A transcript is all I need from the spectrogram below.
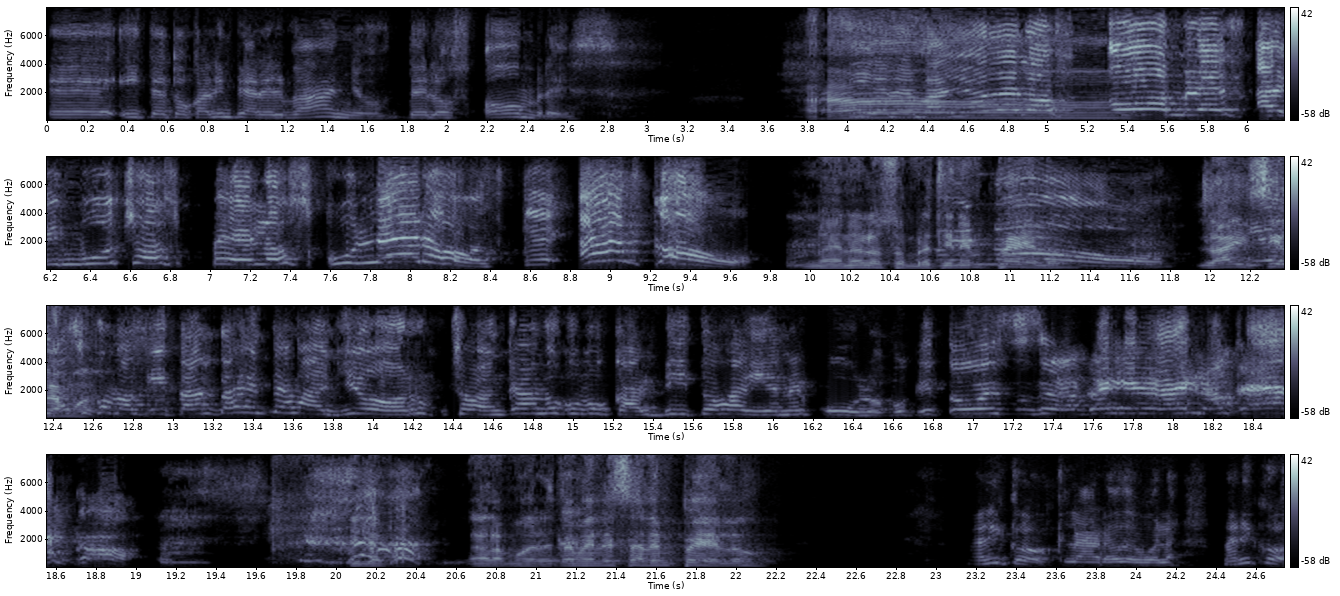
Eh, y te toca limpiar el baño de los hombres. Y en el baño de los Ah, hombres hay muchos pelos culeros. ¡Qué asco! Bueno, los hombres tienen pelo. No. La- Y la como aquí tanta gente mayor, se van quedando como calvitos ahí en el culo, porque todo eso se va cayendo. ¡Ay, no, qué asco! y la- a las mujeres también le salen pelos. Marico, claro, de bola. Marico,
